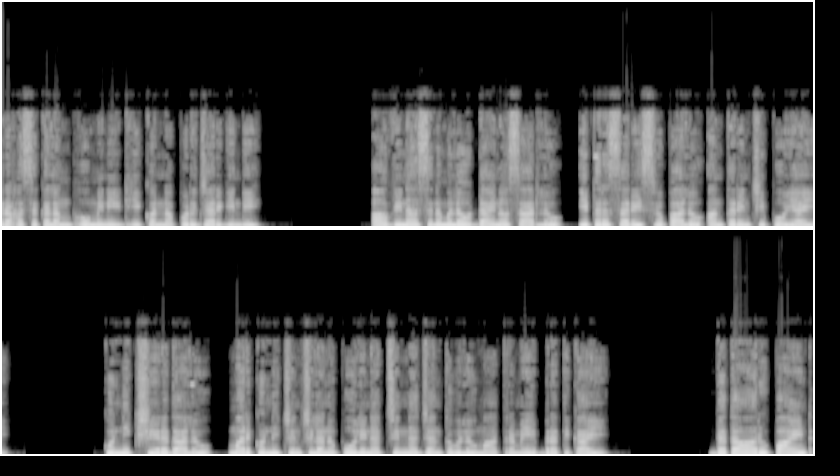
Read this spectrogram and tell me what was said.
గ్రహశకలం భూమిని ఢీకొన్నప్పుడు జరిగింది. ఆ వినాశనములో డైనోసార్లు ఇతర సరీసృపాలు అంతరించిపోయాయి. కొన్ని క్షీరదాలు మరికొన్ని చుంచులను పోలిన చిన్న జంతువులు మాత్రమే బ్రతికాయి. గత ఆరు పాయింట్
